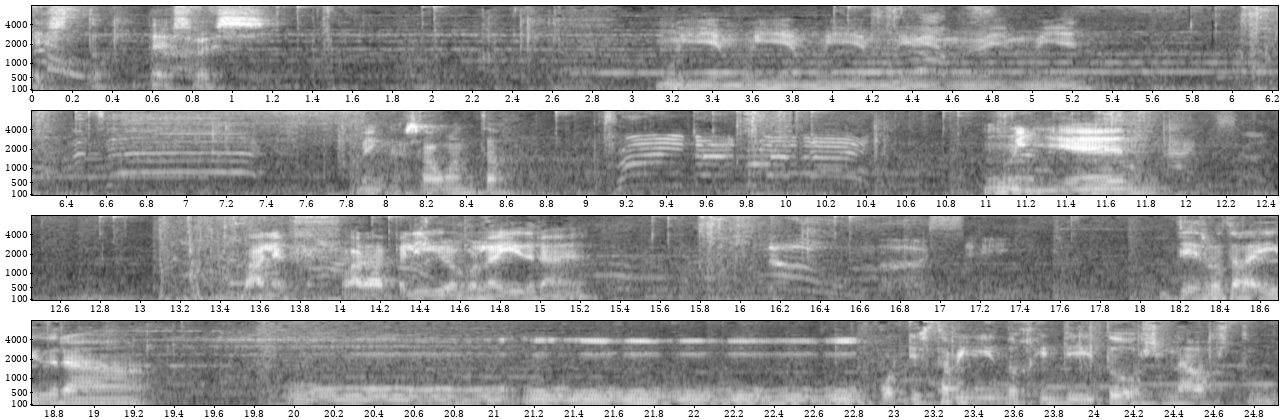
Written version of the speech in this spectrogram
esto. Eso es. Muy bien, muy bien, muy bien, muy bien, muy bien, muy bien. Venga, se aguanta. Muy bien. Vale, ahora peligro con la hidra, ¿eh? Derrota la hidra. Uh, uh, uh, ¿Por qué está viniendo gente de todos lados, tú?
